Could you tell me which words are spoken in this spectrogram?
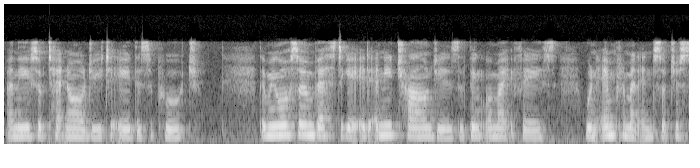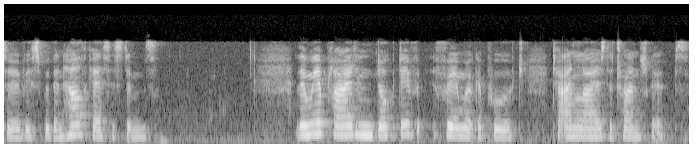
and the use of technology to aid this approach. Then we also investigated any challenges they think we might face when implementing such a service within healthcare systems. Then we applied an inductive framework approach to analyse the transcripts.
